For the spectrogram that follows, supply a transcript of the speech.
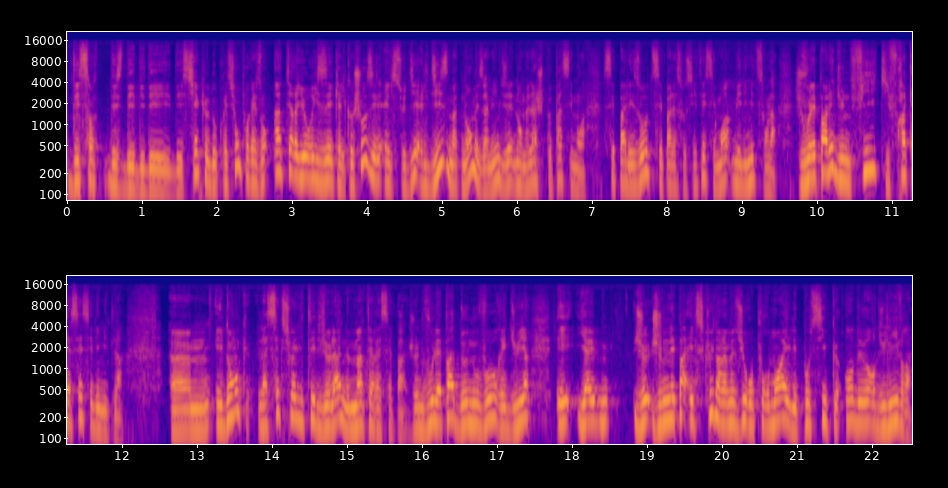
des, siècles d'oppression pour qu'elles ont intériorisé quelque chose et elles se disent, elles disent maintenant, mes amis me disaient, non mais là je peux pas, c'est moi. C'est pas les autres, c'est pas la société, c'est moi, mes limites sont là. Je voulais parler d'une fille qui fracassait ces limites-là. Euh, et donc, la sexualité de Viola ne m'intéressait pas. Je ne voulais pas de nouveau réduire. Et je ne l'ai pas exclu dans la mesure où, pour moi, il est possible qu'en dehors du livre,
